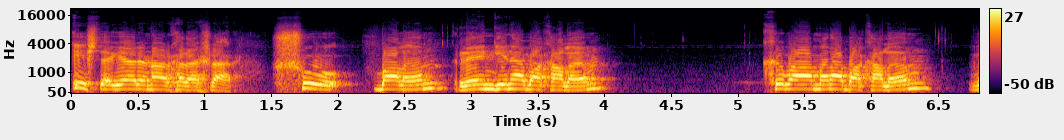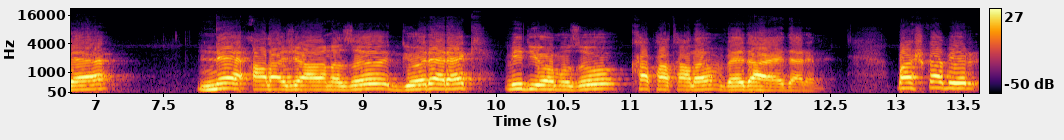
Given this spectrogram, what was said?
İşte gelin arkadaşlar. Şu balın rengine bakalım. Kıvamına bakalım ve ne alacağınızı görerek videomuzu kapatalım, veda edelim. Başka bir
